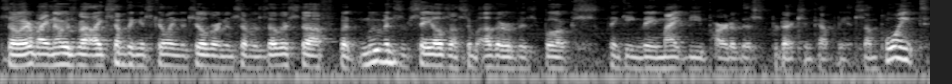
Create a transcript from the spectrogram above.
So everybody knows about like something is killing the children and some of his other stuff, but moving some sales on some other of his books, thinking they might be part of this production company at some point.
